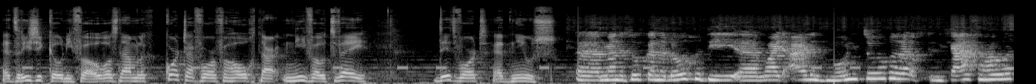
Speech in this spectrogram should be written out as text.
Het risiconiveau was namelijk kort daarvoor verhoogd naar niveau 2. Dit wordt het nieuws. Uh, maar de vulkanologen die uh, Island monitoren of in de gaten houden,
